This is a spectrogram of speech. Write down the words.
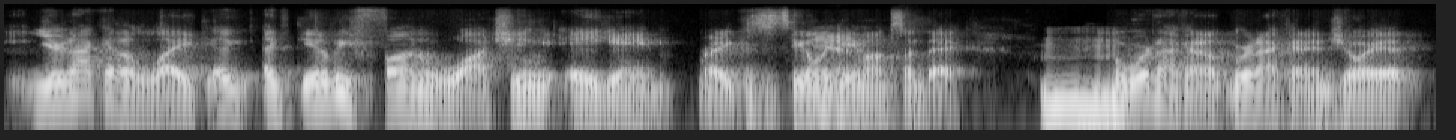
you're not gonna like, like, like, it'll be fun watching a game, right? Because it's the only Yeah. game on Sunday. Mhm. But we're not gonna we're not gonna enjoy it.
